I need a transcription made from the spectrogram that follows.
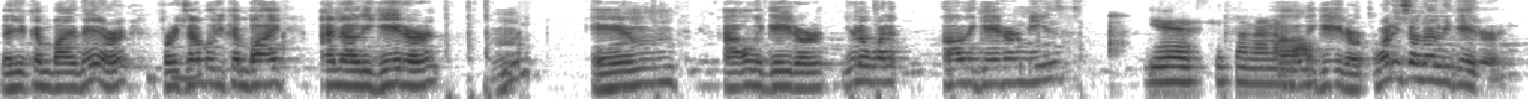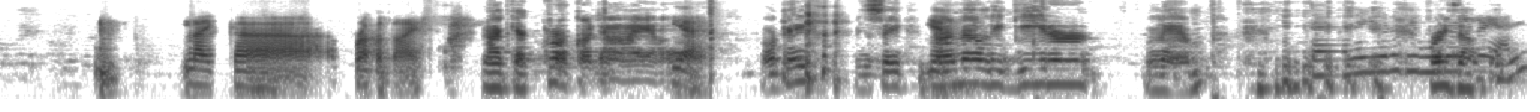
that you can buy there. For example, you can buy an alligator hmm, and alligator. You know what alligator means? Yes, it's an animal. Alligator. What is an alligator? Like a crocodile. Like a crocodile. Yes. Okay. You say Yes. an alligator lamp. Dale, yo una For example.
